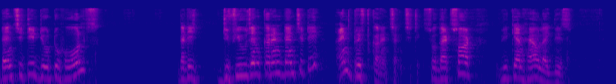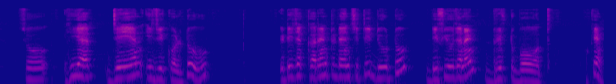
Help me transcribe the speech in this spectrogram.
density due to holes that is diffusion current density and drift current density. So that's what we can have like this. So here jn is equal to it is a current density due to diffusion and drift both. Okay.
